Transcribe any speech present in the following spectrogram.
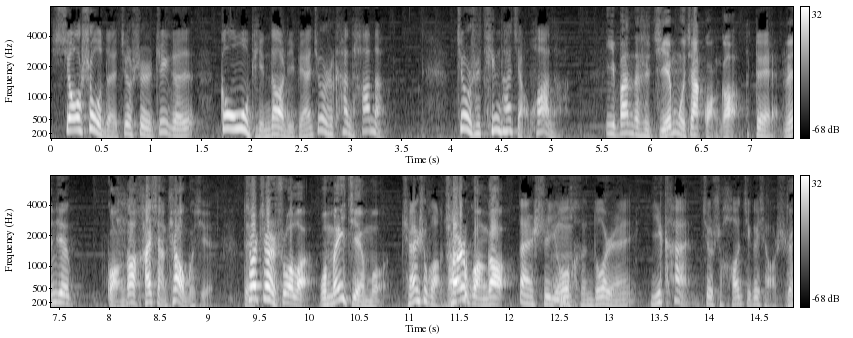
销售的，就是这个购物频道里边，就是看他呢，就是听他讲话呢？一般的是节目加广告，对，人家广告还想跳过去。他这儿说了，我没节目，全是广告，全是广告。但是有很多人一看就是好几个小时，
